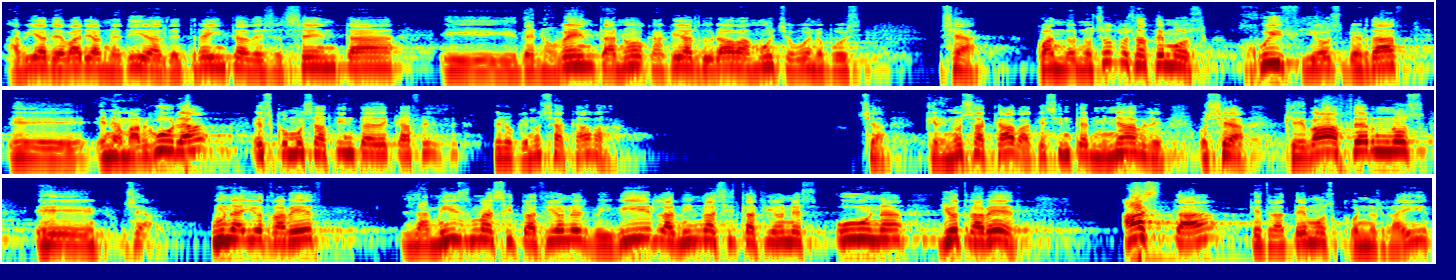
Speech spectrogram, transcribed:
Había de varias medidas, de 30, de 60 y de 90, ¿no? Que aquellas duraba mucho. Bueno, pues, o sea, cuando nosotros hacemos juicios, ¿verdad? Eh, en amargura, es como esa cinta de café, pero que no se acaba. O sea, que no se acaba, que es interminable. O sea, que va a hacernos, eh, o sea, una y otra vez las mismas situaciones, vivir las mismas situaciones una y otra vez, hasta que tratemos con el raíz,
